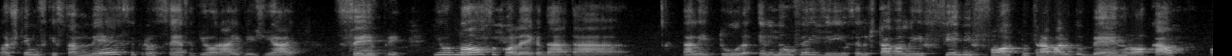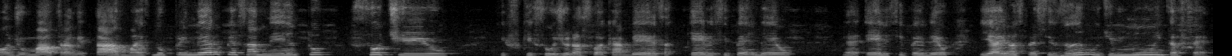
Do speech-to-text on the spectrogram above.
Nós temos que estar nesse processo de orar e vigiar sempre. E o nosso colega da, da, da leitura, ele não fez isso. Ele estava ali firme e forte no trabalho do bem, no local onde o mal tramitava, mas no primeiro pensamento sutil que, surgiu na sua cabeça, ele se perdeu. Né? Ele se perdeu. E aí nós precisamos de muita fé.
